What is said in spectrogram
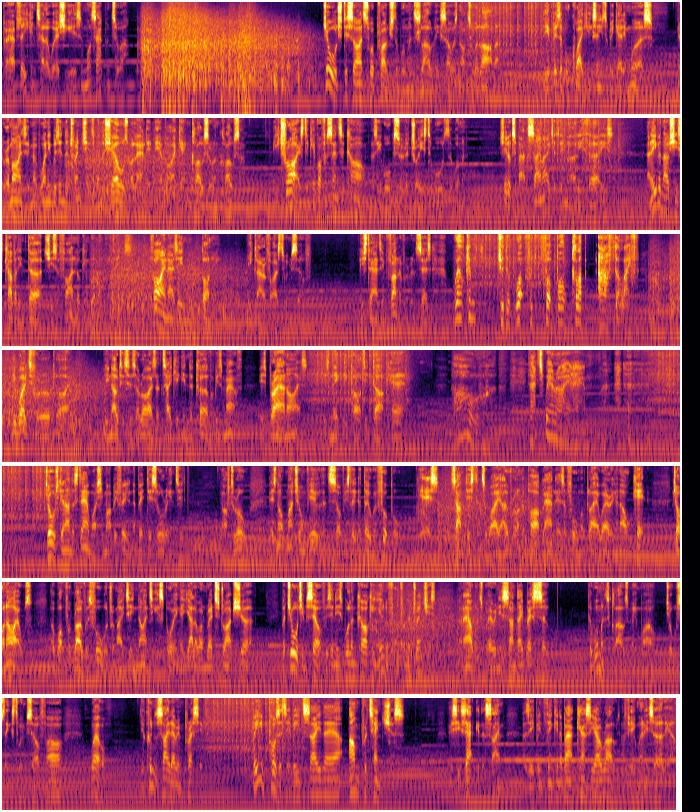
Perhaps he can tell her where she is and what's happened to her. George decides to approach the woman slowly so as not to alarm her. The invisible quaking seems to be getting worse. It reminds him of when he was in the trenches when the shells were landing nearby, getting closer and closer. He tries to give off a sense of calm as he walks through the trees towards the woman. She looks about the same age as him, early 30s. And even though she's covered in dirt, she's a fine looking woman, he thinks. Fine as in bonny, he clarifies to himself. He stands in front of her and says, Welcome to the Watford Football Club afterlife. He waits for a reply. He notices her eyes are taking in the curve of his mouth, his brown eyes, his neatly parted dark hair. Oh, that's where I am. George can understand why she might be feeling a bit disoriented. After all, there's not much on view that's obviously to do with football. Yes, some distance away over on the parkland there's a former player wearing an old kit. John Isles, a Watford Rovers forward from 1890, is sporting a yellow and red striped shirt. But George himself is in his woolen khaki uniform from the trenches, and Albert's wearing his Sunday best suit. The woman's clothes, meanwhile, George thinks to himself, are, well, you couldn't say they're impressive. Being positive, he'd say they're unpretentious. It's exactly the same as he'd been thinking about Cassio Road a few minutes earlier.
